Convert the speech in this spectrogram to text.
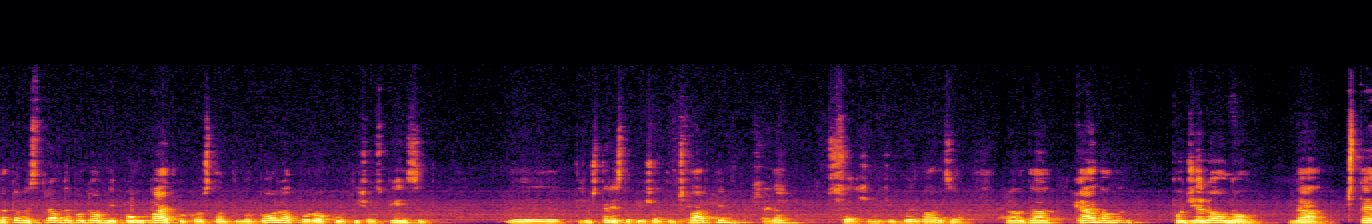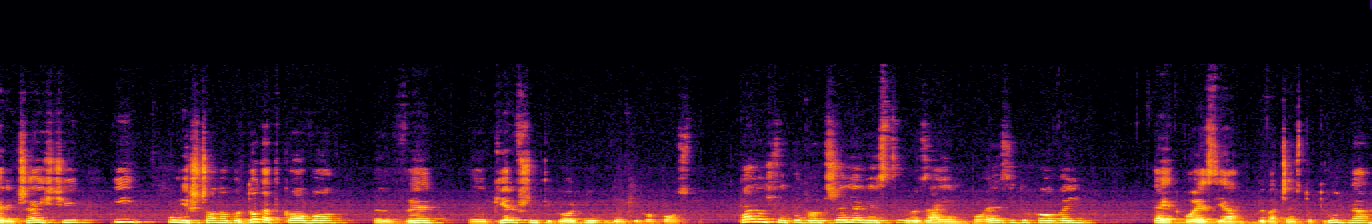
natomiast prawdopodobnie po upadku Konstantynopola, po roku 1500, 1454, tak? trzecim, dziękuję bardzo, prawda, kanon podzielono na cztery części i umieszczono go dodatkowo w e, pierwszym tygodniu Wielkiego Postu. Kanon świętego Andrzeja jest rodzajem poezji duchowej. Tak jak poezja bywa często trudna,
